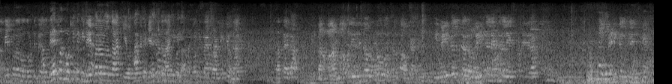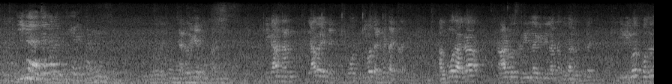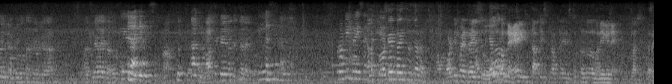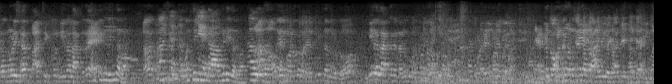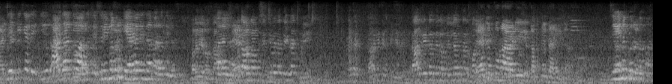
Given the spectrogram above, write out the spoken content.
ಪೇಪರ್ ಅಲ್ಲಿ ಒಂದು ಪೇಪರ್ ನೋಟಿಫಿಕೇಶನ್ ನೋಟಿಫಿಕೇಶನ್ ಪೇಪರ್ ಅಲ್ಲಿ ಒಂದು ಹಾಕಿ ಒಂದು ನೋಟಿಫಿಕೇಶನ್ ಹಾಕಿ. ನೋಟಿಫೈ ಮಾಡಲಿಕ್ಕೆ ಒಂದು ಹಾಕಿ. ಗೊತ್ತಾಯ್ತಾ ಈಗ ಮಾಮೂಲಿ ಇಲ್ಲಿದ್ದವ್ರಿಗೂ ಒಂದು ಸ್ವಲ್ಪ ಅವಕಾಶ. ಈ ಮೆಡಿಕಲ್ ಮೆಡಿಕಲ್ ಲೆಕ್ಕದಲ್ಲಿ ಎಷ್ಟು ಮಾಡಿದ್ದೀರಾ ಮೆಡಿಕಲ್ ಈಗ. ಜನರಿಗೆ ಈಗ ನಾನು ಯಾರೋ ಇದ್ದೆ ಇವತ್ತು ಅಡ್ಮಿಟ್ ಆಯ್ತಾರೆ ಅಲ್ಲಿ ಹೋದಾಗ ಕಾರ್ಡು ಸರಿ ಇಲ್ಲ ಇದಿಲ್ಲ ಅಂತ ಗೊತ್ತಾಗುತ್ತೆ ಪ್ರೋಟೀನ್ ರೈಸ್ ಅಲ್ಲ. ಅಂತ protein rice sir fortified rice ಕೆಲವರು- ಮೊನ್ನೆ ಇಂತ ಇಷ್ಟು ಅಪ್ಲೈ ಇಷ್ಟು ತಂದ್ರು ಮನೆಗೇನೆ. ಸರ್ ನೋಡಿ ಸರ್ ಪ್ಲಾಸ್ಟಿಕ್ ನೀರಲ್ಲಿ ಹಾಕಿದ್ರೆ ಒಂದು ತಿಂಗಳಿಂದ ಅಂಗಡಿ ಇದಲ್ವಾ ಅವ್ರೇನ್ ತಂದ್ಬಿಟ್ಟು ನೀರಲ್ಲಿ ಹಾಕಿದ್ರೆ ನನಗೂ ಇದು 100% ಅಂತ ಆಗಿಲ್ಲ ಈಗ ಜೈಲಿಗೆ. ಜೆಟ್ಟಿಗೆ ಅದೇ ಇವ್ರು ಆಧಾರ್ದು ಆಗುತ್ತೆ. ಸರ್ ಇನ್ನೊಬ್ರು ಕೇರಳದಿಂದ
